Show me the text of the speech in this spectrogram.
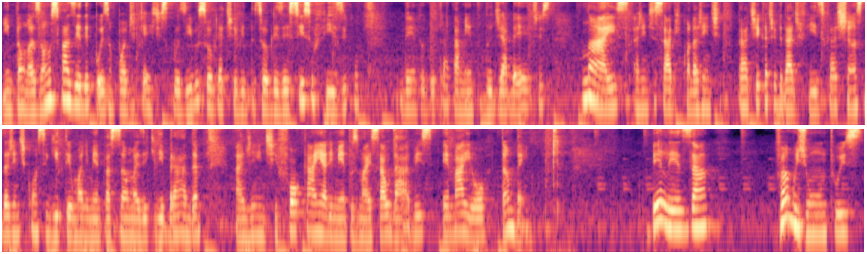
Então, nós vamos fazer depois um podcast exclusivo sobre atividade, sobre exercício físico dentro do tratamento do diabetes mas a gente sabe que quando a gente pratica atividade física, a chance da gente conseguir ter uma alimentação mais equilibrada, a gente focar em alimentos mais saudáveis é maior também. Beleza? Vamos juntos.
